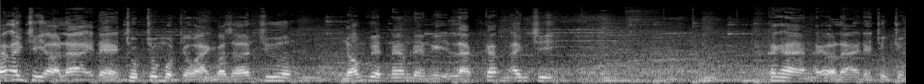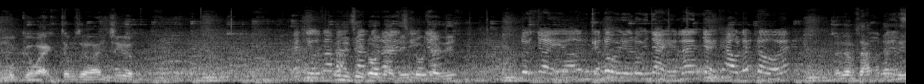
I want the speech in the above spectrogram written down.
các anh chị ở lại để chụp chung một kiểu ảnh vào giờ ăn trưa. Nhóm Việt Nam đề nghị là các anh chị khách hàng hãy ở lại để chụp chung một kiểu ảnh trong giờ ăn trưa. Em nhớ ra bạn đội nhảy gì chị đội nhảy gì đội nhảy cái đội đội nhảy lên nhảy theo leader ấy. Để làm sao? Nhắc gì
